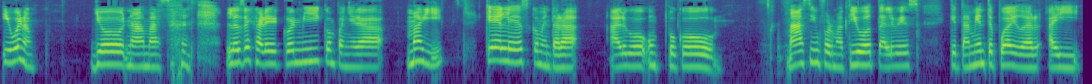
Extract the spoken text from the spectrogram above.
Y bueno, yo nada más los dejaré con mi compañera Maggie, que les comentará algo un poco más informativo, tal vez que también te pueda ayudar ahí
